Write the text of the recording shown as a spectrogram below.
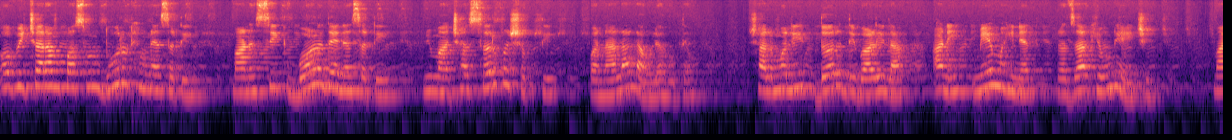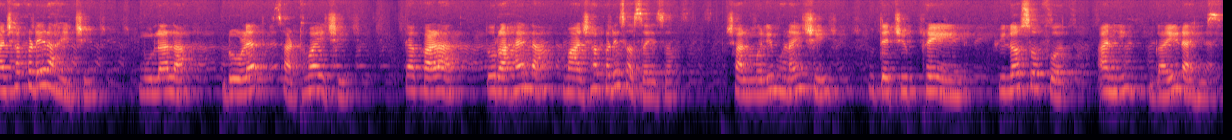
अविचारांपासून दूर ठेवण्यासाठी मानसिक बळ देण्यासाठी मी माझ्या सर्व शक्ती पणाला लावल्या होत्या. शालमली दर दिवाळीला आणि मे महिन्यात रजा घेऊन यायची. माझ्याकडे राहायची. मुलाला डोळ्यात साठवायची. त्या काळात तो राहायला माझ्याकडेच असायचा. शाल्मली म्हणायची तू त्याची फ्रेंड फिलॉसॉफर आणि गाईड आहेस.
